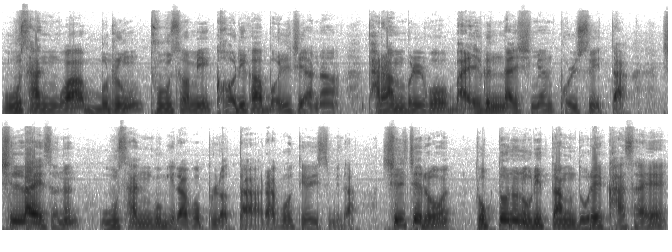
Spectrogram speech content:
우산과 무릉 두 섬이 거리가 멀지 않아 바람 불고 맑은 날씨면 볼 수 있다. 신라에서는 우산국이라고 불렀다라고 되어 있습니다. 실제로 독도는 우리 땅 노래 가사에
